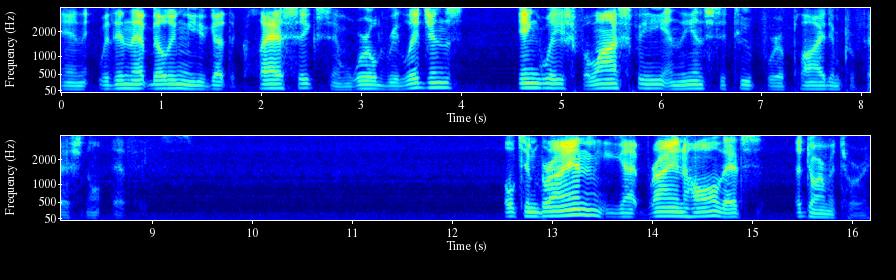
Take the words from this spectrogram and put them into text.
And within that building, you've got the classics and world religions, English, philosophy, and the Institute for Applied and Professional Ethics. Alton Bryan, you got Bryan Hall, that's a dormitory.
